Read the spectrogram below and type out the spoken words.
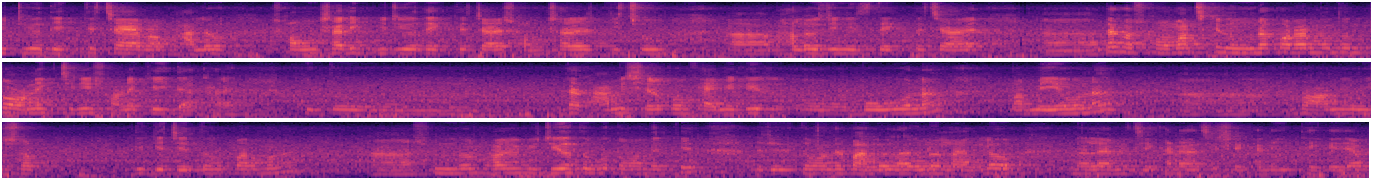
ভিডিও দেখতে চায় বা ভালো সংসারিক ভিডিও দেখতে চায়, সংসারের কিছু ভালো জিনিস দেখতে চায় দেখো সমাজকে নোংরা করার মতন তো অনেক জিনিস অনেকেই দেখায়। কিন্তু দেখো আমি সেরকম ফ্যামিলির বউও না বা মেয়েও না বা আমি ওই সব দিকে যেতেও পারব না। সুন্দরভাবে ভিডিও দেবো তোমাদেরকে। যদি তোমাদের ভালো লাগল লাগল, নাহলে আমি যেখানে আছি সেখানেই থেকে যাব।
